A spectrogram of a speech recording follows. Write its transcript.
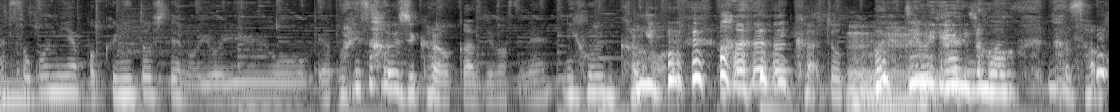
ね、そこにやっぱ国としての余裕をやっぱりサウジからは感じますね。日本からは。なんかちょっと。うん。うん余裕のなさを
